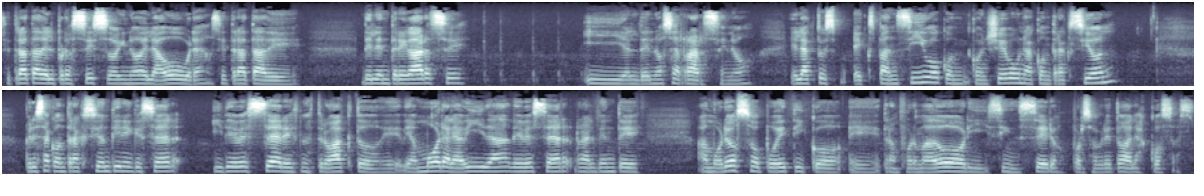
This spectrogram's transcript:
se trata del proceso y no de la obra, se trata de, del entregarse y el de no cerrarse, ¿no? El acto expansivo conlleva una contracción, pero esa contracción tiene que ser y debe ser, es nuestro acto de, amor a la vida, debe ser realmente amoroso, poético, eh, transformador y sincero por sobre todas las cosas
